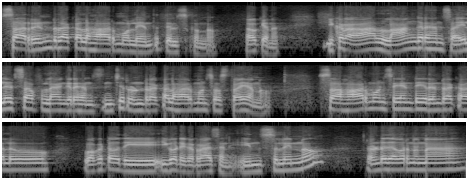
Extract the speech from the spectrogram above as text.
సార్ రెండు రకాల హార్మోన్లు ఏంటో తెలుసుకుందాం. ఓకేనా? ఇక్కడ లాంగర్ హన్స్ హైలైట్స్ ఆఫ్ లాంగ్రహన్స్ నుంచి రెండు రకాల హార్మోన్స్ వస్తాయి అన్నాం. సో హార్మోన్స్ ఏంటి? రెండు రకాలు. ఒకటోది ఇగోటి ఇక్కడ రాశాను. ఇన్సులిన్ రెండోది ఎవరినన్నా?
